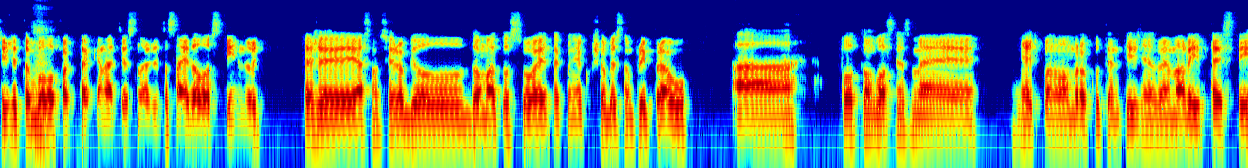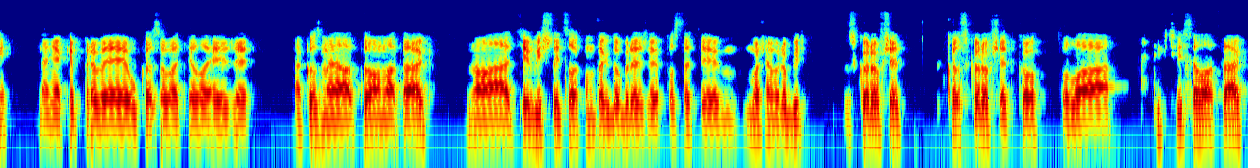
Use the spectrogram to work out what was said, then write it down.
čiže to mm. bolo fakt také natesno, že to sa nedalo stihnúť. Takže ja som si robil doma to svoje, takú nejakú všeobecnú prípravu a potom vlastne sme hneď po novom roku ten týždeň sme mali testy na nejaké prvé ukazovatele, že ako sme na tom a tak. No a tie vyšli celkom tak dobre, že v podstate môžem robiť skoro všetko, skoro všetko podľa tých čísel a tak.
